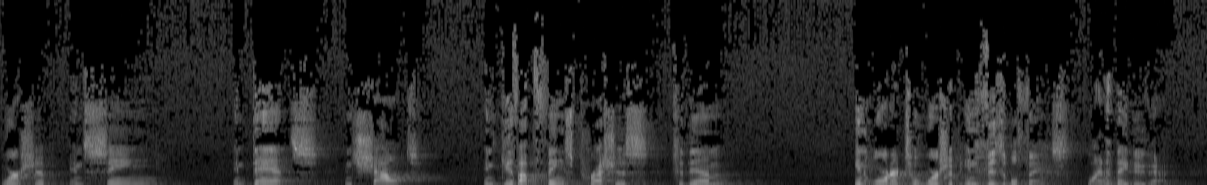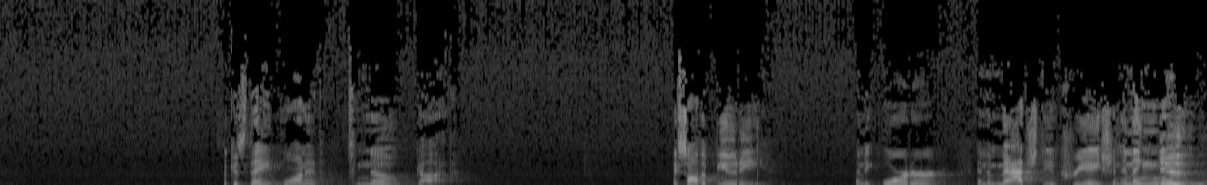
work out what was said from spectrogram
worship and sing and dance and shout and give up things precious to them in order to worship invisible things? Why did they do that? Because they wanted to know God. They saw the beauty and the order and the majesty of creation, and they knew,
